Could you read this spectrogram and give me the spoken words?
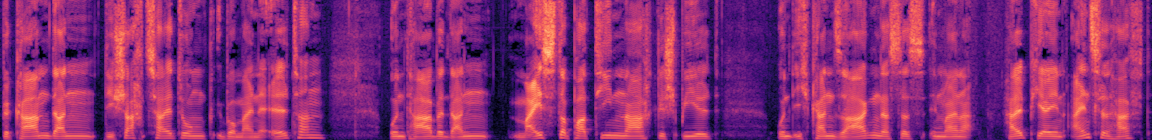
bekam dann die Schachzeitung über meine Eltern und habe dann Meisterpartien nachgespielt. Und ich kann sagen, dass das in meiner halbjährigen Einzelhaft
